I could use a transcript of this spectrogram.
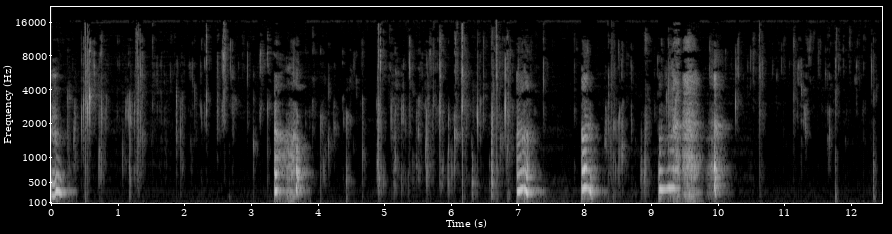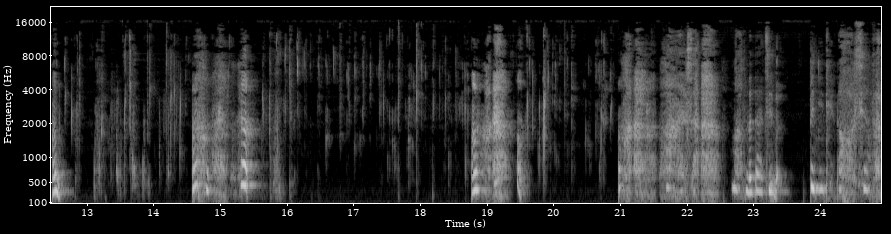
嗯，嗯，嗯，嗯，嗯，嗯，嗯，儿子，妈妈的大鸡巴被你舔的好兴奋，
